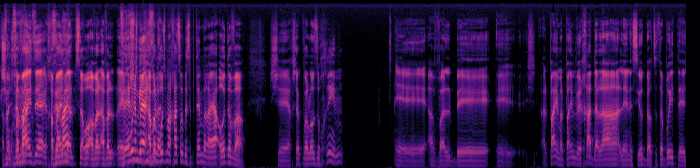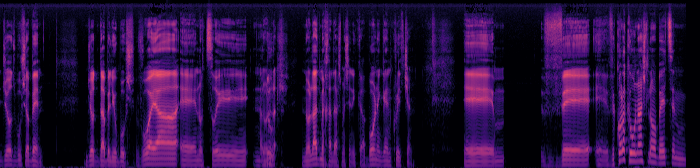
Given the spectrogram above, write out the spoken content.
כשהוא ומה- חווה את זה, חווה את ומה- זה על בשרו, אבל, אבל, חוץ, הגיבו אבל ל- חוץ מה-11 בספטמבר היה עוד דבר, שעכשיו כבר לא זוכרים, אבל ב-2000-2001 עלה לנשיאות בארצות הברית ג'ורג' בוש הבן, ג'ורג' W. בוש, והוא היה אה, נוצרי, נול. נולד מחדש, מה שנקרא, born again Christian. אה, ו, אה, וכל הכהונה שלו בעצם,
